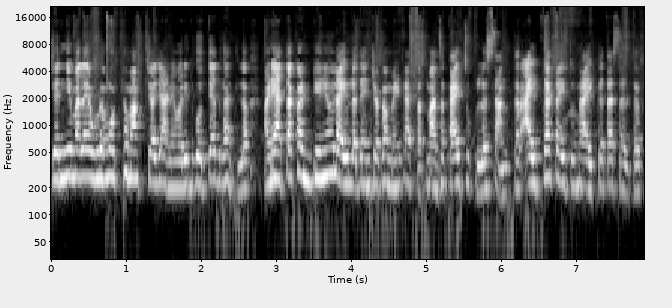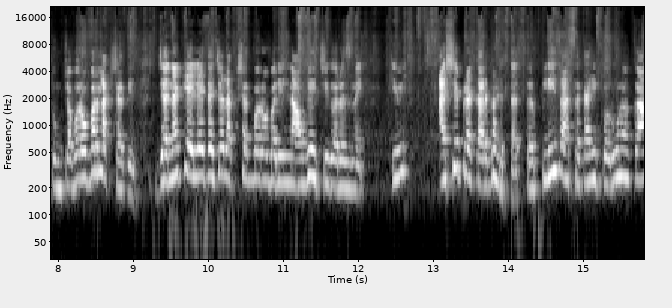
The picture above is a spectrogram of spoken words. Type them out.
ज्यांनी मला एवढं मोठं मागच्या जानेवारीत गोत्यात घातलं आणि आता कंटिन्यू लाईव्हला त्यांच्या कमेंट असतात. माझं काय चुकलं सांग. तर ऐका ताई तुम्ही ऐकत असाल तर तुमच्या बरोबर लक्षात येईल. ज्यांना केलंय त्याच्या लक्षात बरोबर येईल नाव घ्यायची गरज नाही. की असे प्रकार घडतात. तर प्लीज असं काही करू नका.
